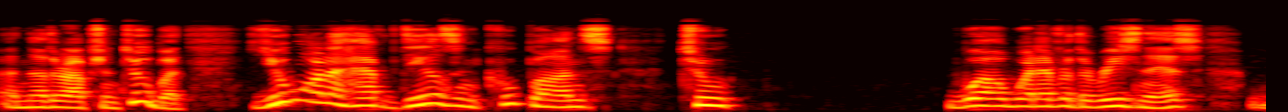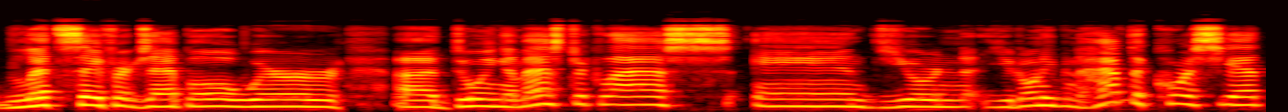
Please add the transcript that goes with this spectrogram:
another option too but you want to have deals and coupons to well whatever the reason is. Let's say for example we're uh, doing a master class and you're you don't even have the course yet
